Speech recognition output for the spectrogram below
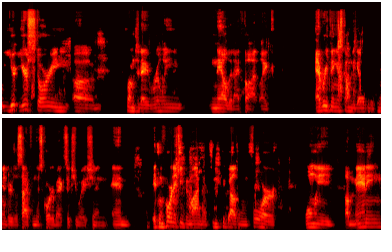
your your story um, from today really nailed it. I thought like everything has come together for the Panthers aside from this quarterback situation. And it's important to keep in mind that since 2004, only a Manning,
